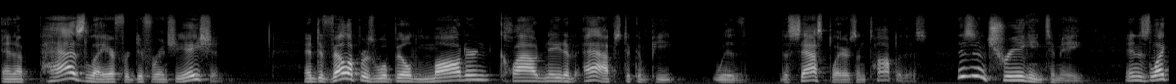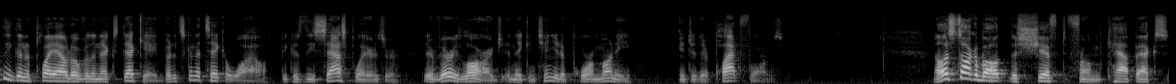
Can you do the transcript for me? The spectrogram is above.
and a PaaS layer for differentiation. And developers will build modern cloud native apps to compete with the SaaS players on top of this. This is intriguing to me and is likely going to play out over the next decade, but it's going to take a while because these SaaS players are, they're very large and they continue to pour money into their platforms. Now let's talk about the shift from CapEx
